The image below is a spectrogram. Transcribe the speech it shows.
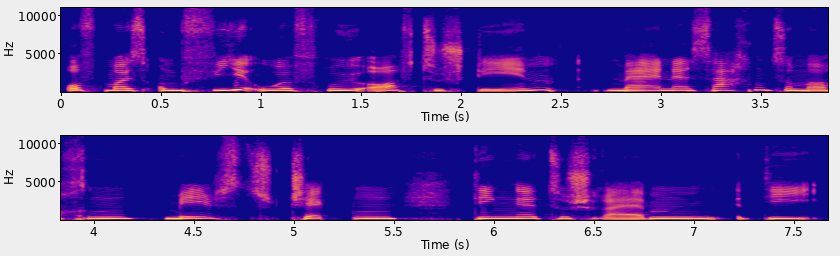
oftmals um vier Uhr früh aufzustehen, meine Sachen zu machen, Mails zu checken, Dinge zu schreiben, die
